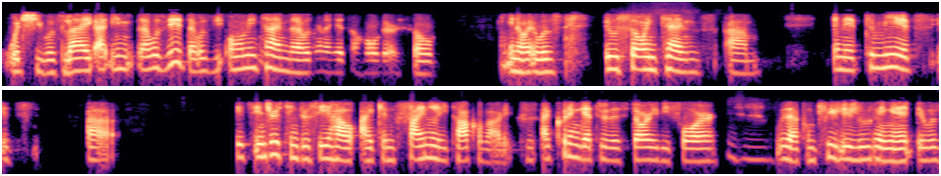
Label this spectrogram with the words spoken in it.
what she was like i mean that was it that was the only time that i was going to get to hold her so you know it was it was so intense um and it to me it's it's uh it's interesting to see how i can finally talk about it because i couldn't get through the story before Mhm. without completely losing it. It was,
